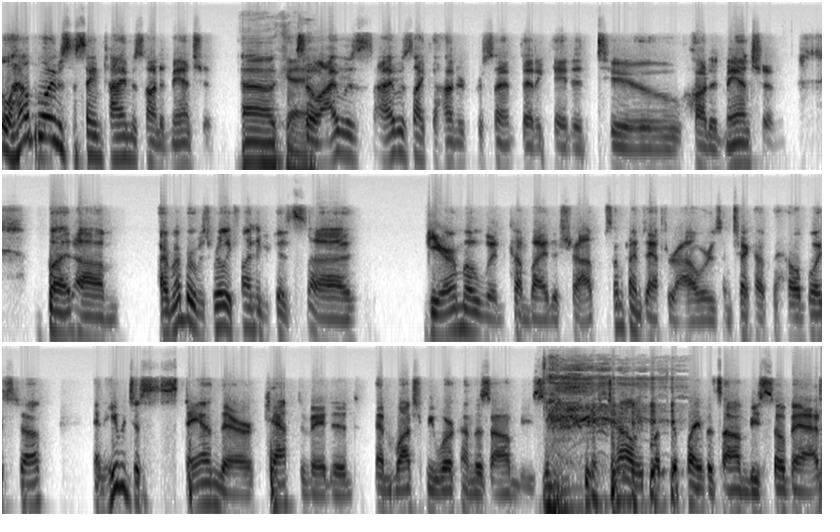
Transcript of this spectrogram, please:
Well, Hellboy was the same time as Haunted Mansion. Oh, okay. So I was I was like 100% dedicated to Haunted Mansion. But um, I remember it was really funny because uh, Guillermo would come by the shop sometimes after hours and check out the Hellboy stuff. And he would just stand there captivated and watch me work on the zombies. You could tell he wanted to play with zombies so bad.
